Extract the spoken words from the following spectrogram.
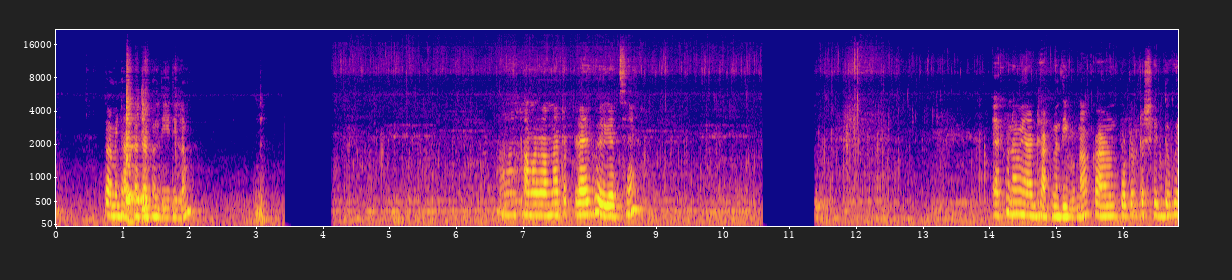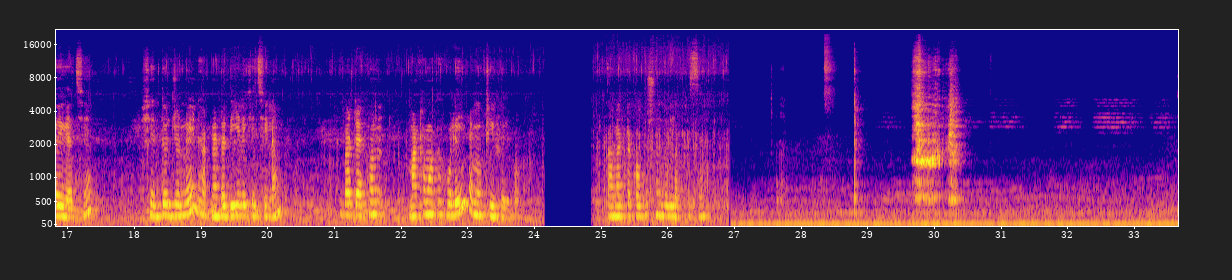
তো আমি ঢাকনাটা এখন দিয়ে দিলাম। আমার রান্নাটা প্রায় হয়ে গেছে। এখন আমি আর ঢাকনা দিব না, কারণ পটলটা সেদ্ধ হয়ে গেছে। সেদ্ধর জন্যই ঢাকনাটা দিয়ে রেখেছিলাম। বাট এখন মাখা মাখা হলেই আমি উঠিয়ে ফেলব। কালারটা কত সুন্দর লাগতেছে।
